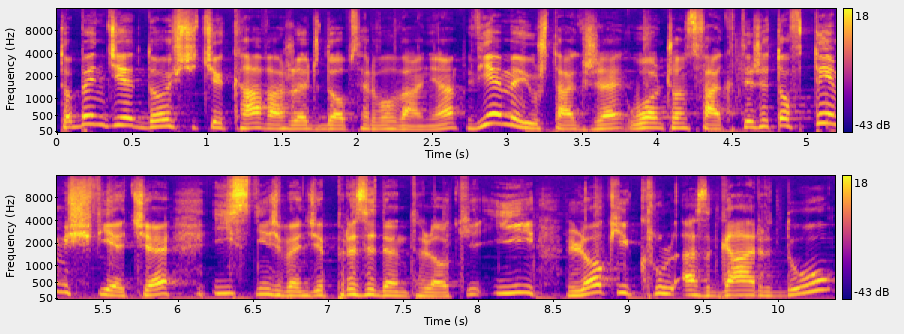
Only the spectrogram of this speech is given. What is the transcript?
to będzie dość ciekawa rzecz do obserwowania. Wiemy już także, łącząc fakty, że to w tym świecie istnieć będzie prezydent Loki i Loki król Asgardu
